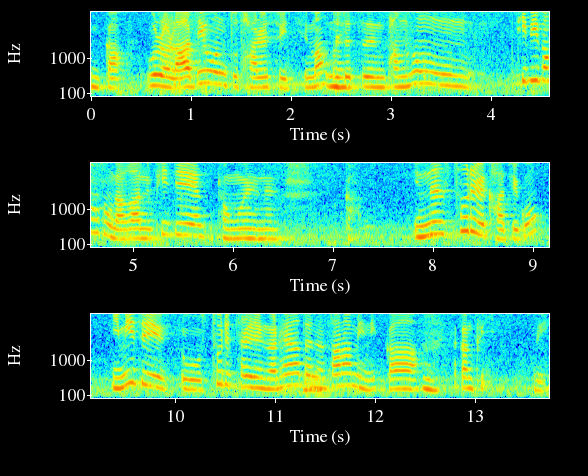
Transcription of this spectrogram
그러니까 물론 라디오는 또 다를 수 있지만 네. 어쨌든 방송 TV 방송 나가는 PD의 경우에는 그러니까 있는 스토리를 가지고 이미지로 스토리텔링을 해야 되는 음. 사람이니까 음. 약간 그 네,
